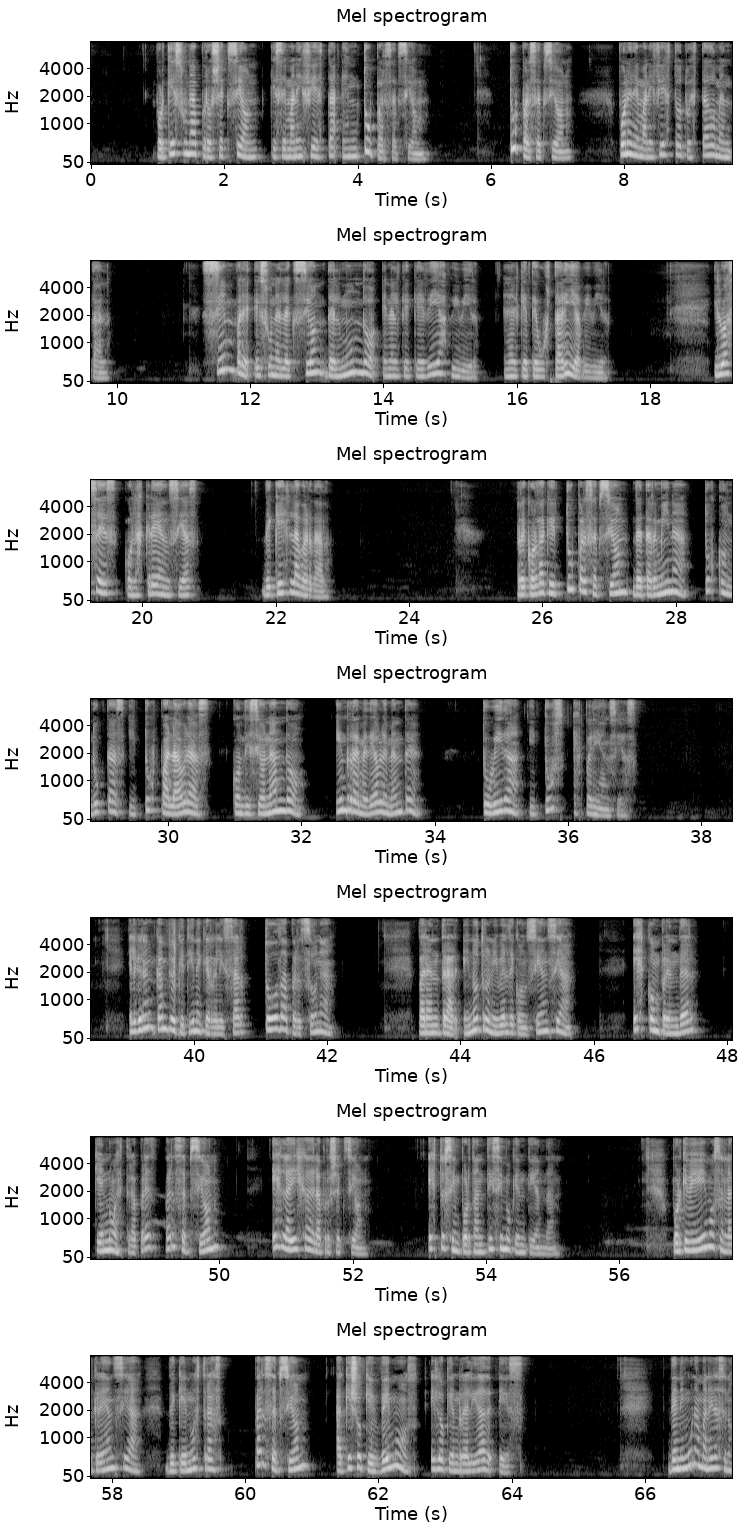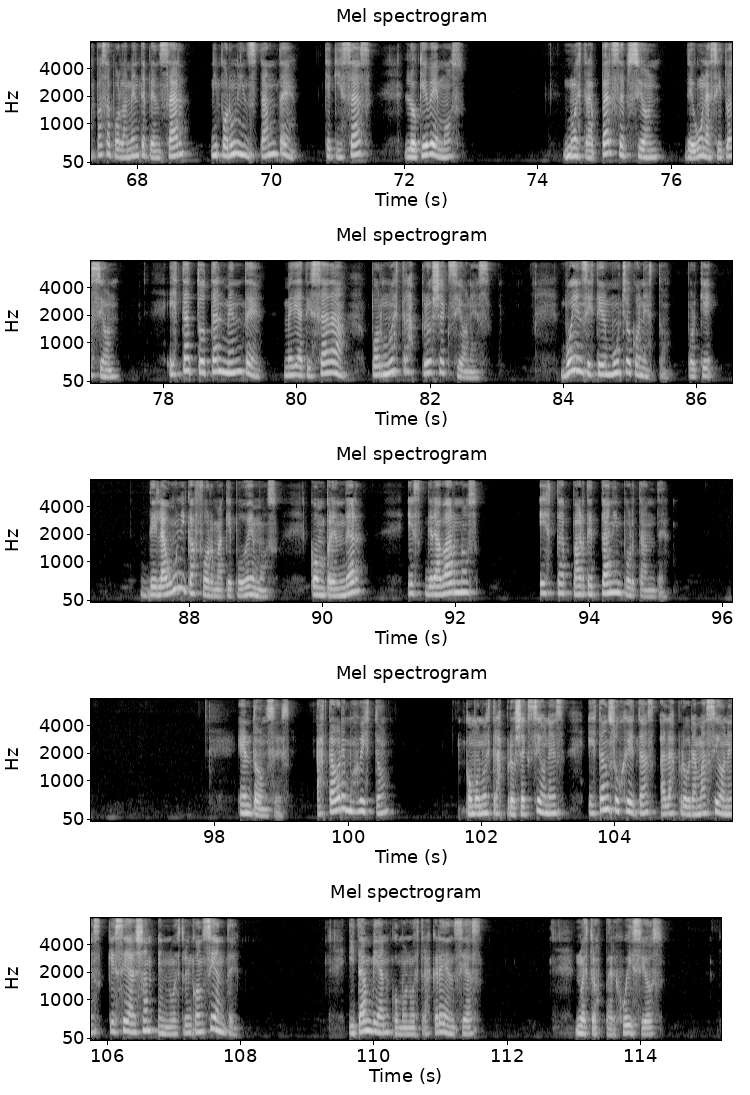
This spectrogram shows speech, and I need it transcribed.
porque es una proyección que se manifiesta en tu percepción. Tu percepción pone de manifiesto tu estado mental. Siempre es una elección del mundo en el que querías vivir, en el que te gustaría vivir. Y lo haces con las creencias de qué es la verdad. Recuerda que tu percepción determina tus conductas y tus palabras, condicionando irremediablemente tu vida y tus experiencias. El gran cambio que tiene que realizar toda persona para entrar en otro nivel de conciencia es comprender que nuestra percepción es la hija de la proyección. Esto es importantísimo que entiendan. Porque vivimos en la creencia de que nuestra percepción, aquello que vemos, es lo que en realidad es. De ninguna manera se nos pasa por la mente pensar, ni por un instante, que quizás lo que vemos, nuestra percepción de una situación, está totalmente mediatizada por nuestras proyecciones. Voy a insistir mucho con esto, porque de la única forma que podemos comprender es grabarnos esta parte tan importante. Entonces, hasta ahora hemos visto cómo nuestras proyecciones están sujetas a las programaciones que se hallan en nuestro inconsciente y también como nuestras creencias, nuestros perjuicios,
